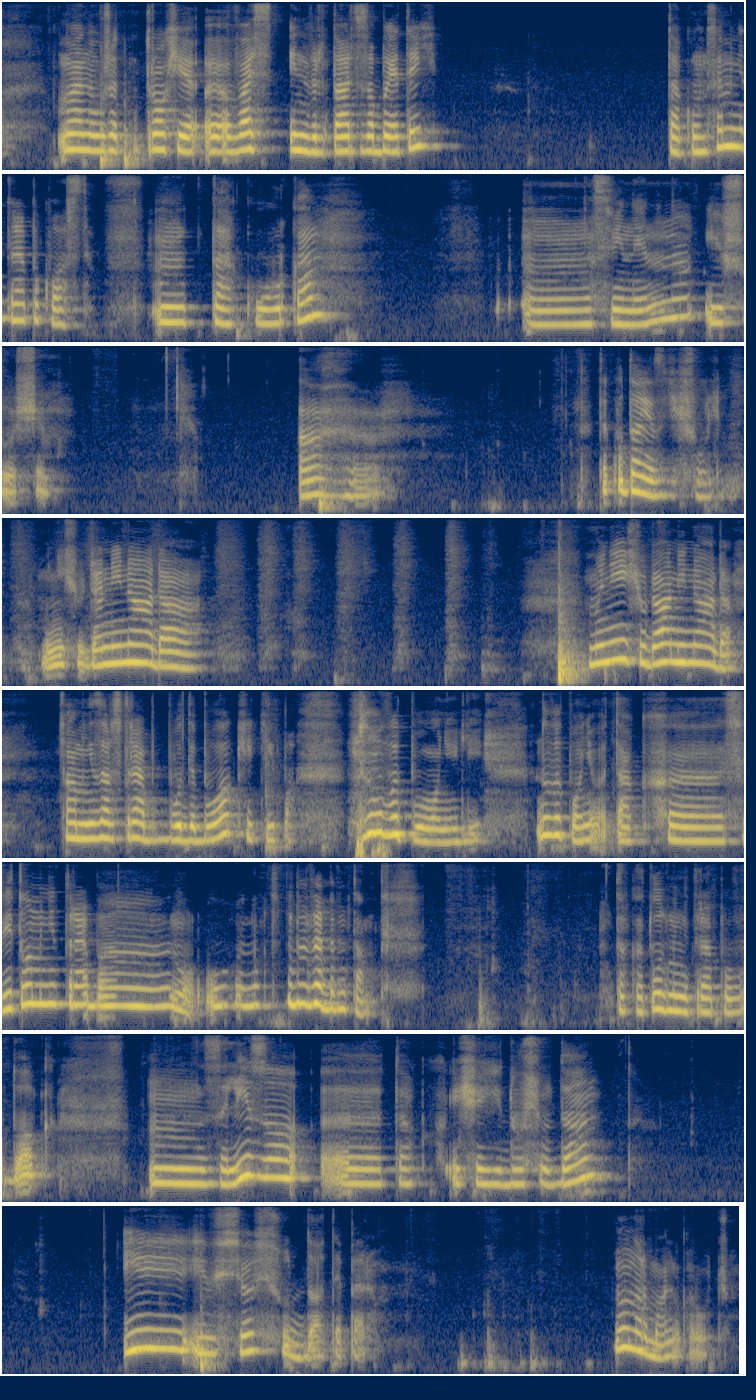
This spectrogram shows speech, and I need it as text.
в мене вже трохи е, весь інвентар забитий. Так, це мені треба покласти. Так, курка. Свинина і що ще? Ага. Та куди я зайшов? Мені сюди не надо. Мені сюди не надо. А мені зараз треба буде блоки, типа. Ну, ви поняли. Ну, ви поняли. Так, е, світло мені треба. Ну, ну, там. Так, а тут мені треба поводок. Залізо. Е, так, і ще йду сюди. І, і все сюди тепер. Ну, нормально, коротше.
